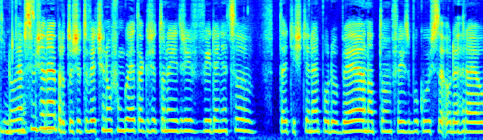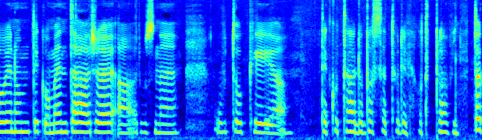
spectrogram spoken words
tím No já myslím, že ne, protože to většinou funguje tak, že to nejdřív vyjde něco v té tištěné podobě a na tom Facebooku už se odehrajou jenom ty komentáře a různé útoky a tekutá doba se tudy odplaví. Tak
